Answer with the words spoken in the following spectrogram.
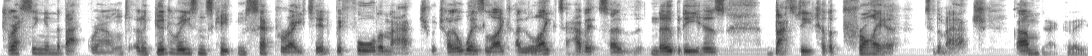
dressing in the background and a good reason to keep them separated before the match, which I always like. I like to have it so that nobody has battered each other prior to the match. Um, exactly.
